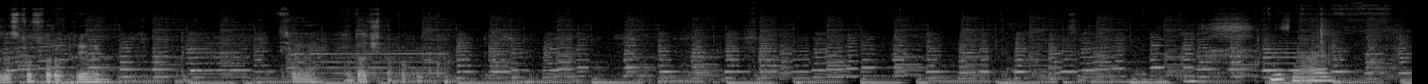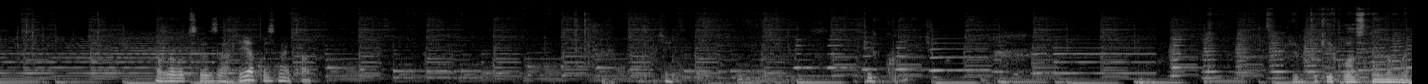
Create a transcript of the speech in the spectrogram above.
За 140 гривень це удачна покупка. Не знаю. Можливо, це взагалі якось не так. Прям такий класний намет.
